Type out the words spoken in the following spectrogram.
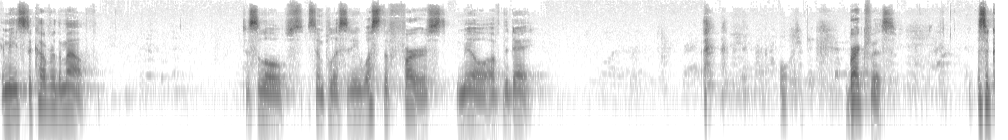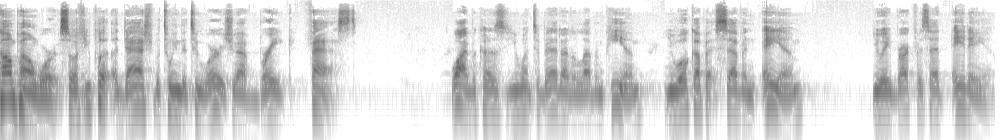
It means to cover the mouth. Just a little simplicity. What's the first meal of the day? Breakfast. It's a compound word. So if you put a dash between the two words, you have break fast. Why? Because you went to bed at 11 p.m., you woke up at 7 a.m., you ate breakfast at 8 a.m.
